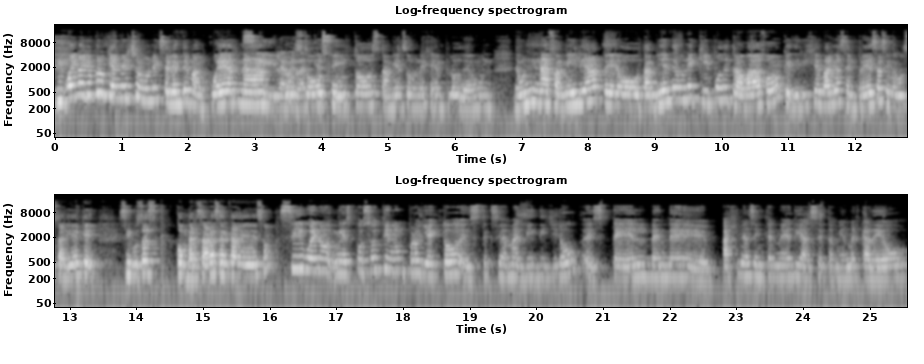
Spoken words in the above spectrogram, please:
y bueno, yo creo que han hecho una excelente mancuerna. Sí, la Los dos juntos también son un ejemplo de, un, de una familia, pero también de un equipo de trabajo que dirige varias empresas y me gustaría que si gustas conversar acerca de eso? Sí, bueno, mi esposo tiene un proyecto este, que se llama D Digital. Este, él vende páginas de internet y hace también mercadeo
